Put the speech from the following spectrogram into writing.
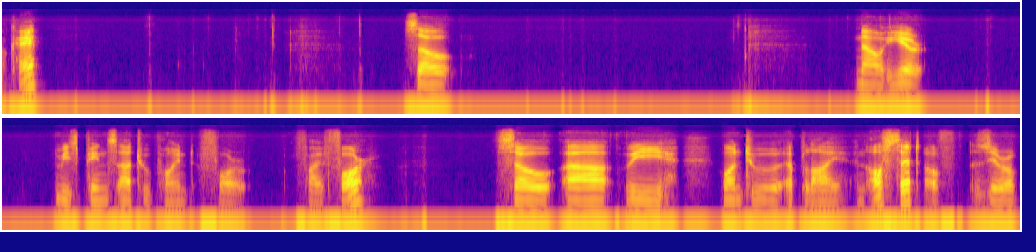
Okay. So now here these pins are 2.454 so uh, we want to apply an offset of 0,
